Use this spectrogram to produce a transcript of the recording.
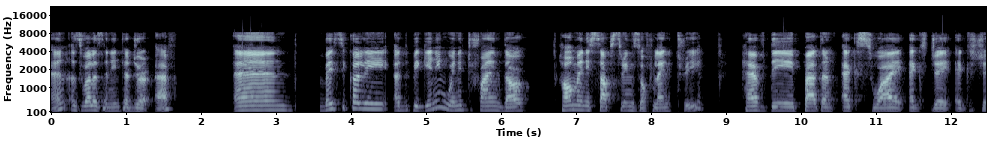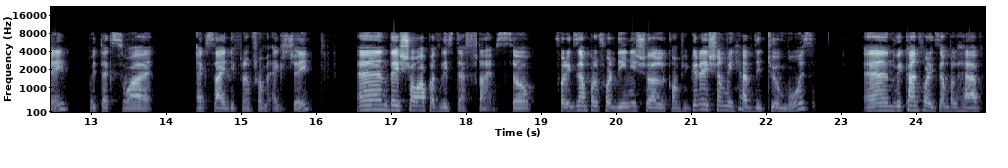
n as well as an integer f. And basically at the beginning we need to find out how many substrings of length 3 have the pattern xy, xj, xj with xy, xi different from xj and they show up at least f times. So for example, for the initial configuration, we have the two moves and we can, for example, have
